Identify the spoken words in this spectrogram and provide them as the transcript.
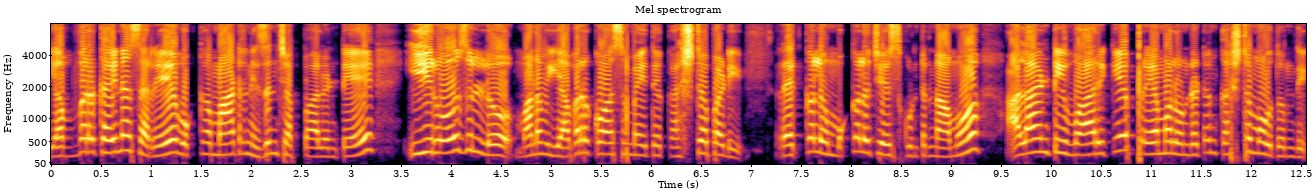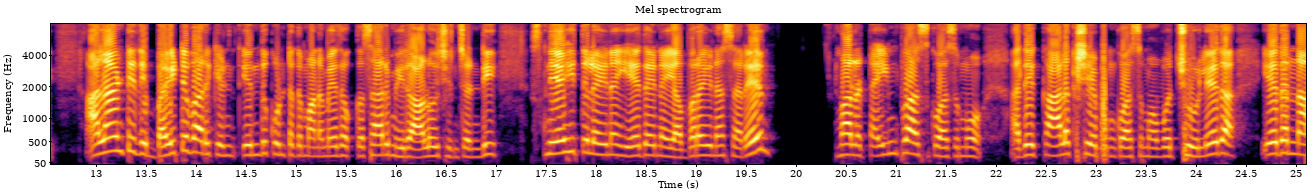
ఎవరికైనా సరే ఒక్క మాట నిజం చెప్పాలంటే ఈ రోజుల్లో మనం ఎవరి కోసమైతే కష్టపడి రెక్కలు ముక్కలు చేసుకుంటున్నామో అలాంటి వారికే ప్రేమలు ఉండటం కష్టమవుతుంది. అలాంటిది బయట వారికి ఎందుకు ఉంటుంది మన మీద ఒక్కసారి మీరు ఆలోచించండి. స్నేహితులైన ఏదైనా ఎవరైనా సరే వాళ్ళ టైంపాస్ కోసము అదే కాలక్షేపం కోసం అవ్వచ్చు లేదా ఏదన్నా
